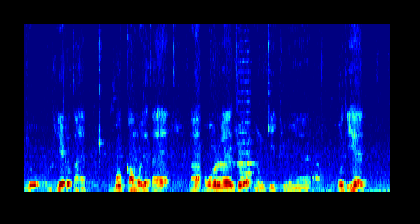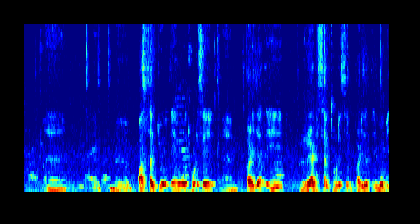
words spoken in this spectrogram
جو ریٹ ہوتا ہے وہ کم ہو جاتا ہے اور جو ان کی ہوتی ہے پس سیل جو ہوتے ہیں وہ تھوڑے سے بڑھ جاتے ہیں، ریڈ سیل تھوڑے سے بڑھ جاتے ہیں، وہ بھی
